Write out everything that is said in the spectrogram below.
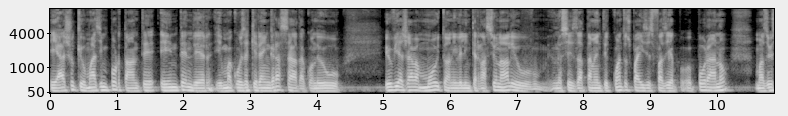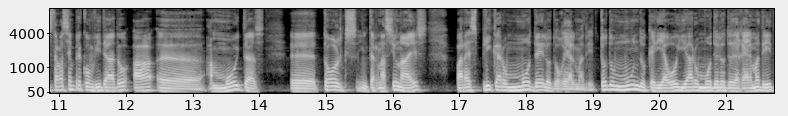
e acho que o mais importante é entender é uma coisa que era engraçada quando eu eu viajava muito a nível internacional, eu, eu não sei exatamente quantos países fazia por ano, mas eu estava sempre convidado a, eh, a muitas eh, talks internacionais para explicar o modelo do Real Madrid. Todo mundo queria olhar o modelo do Real Madrid,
